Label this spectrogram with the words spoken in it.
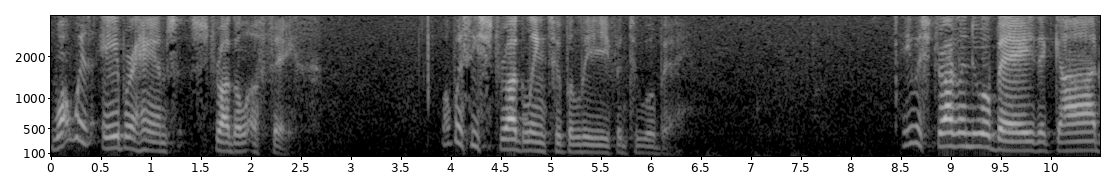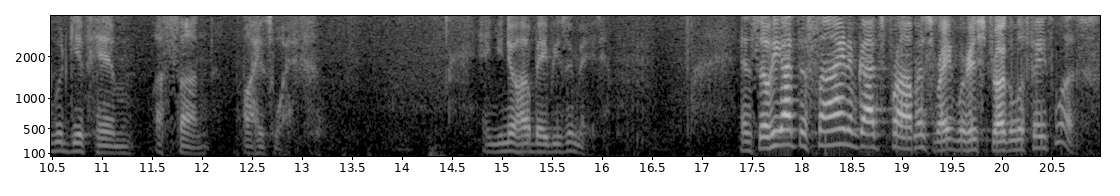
What was Abraham's struggle of faith? What was he struggling to believe and to obey? He was struggling to obey that God would give him a son by his wife. And you know how babies are made. And so he got the sign of God's promise right where his struggle of faith was.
